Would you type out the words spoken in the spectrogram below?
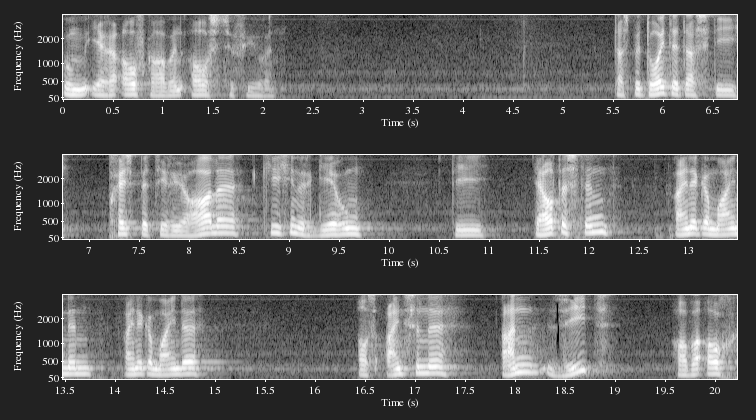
um ihre Aufgaben auszuführen. Das bedeutet, dass die presbyteriale Kirchenregierung die Ältesten einer Gemeinde, eine Gemeinde als Einzelne ansieht, aber auch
